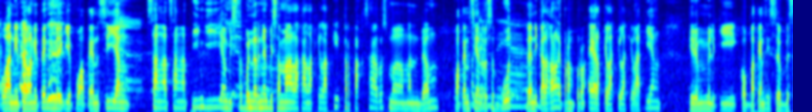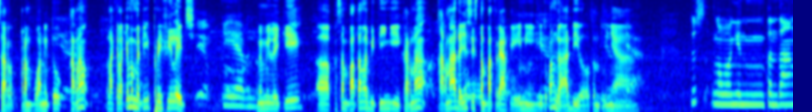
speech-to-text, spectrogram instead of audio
wanita-wanita yang memiliki potensi yang Iya. sangat-sangat tinggi yang bisa Iya. sebenarnya bisa mengalahkan laki-laki terpaksa harus memendam potensi yang tersebut dan dikalahkan oleh perempuan eh laki-laki laki-laki yang tidak memiliki kompetensi sebesar perempuan itu Iya. karena laki-laki memiliki privilege Iya, Iya benar. memiliki uh, kesempatan lebih tinggi karena karena adanya sistem patriarki ini Iya. itu kan nggak adil tentunya Terus ngomongin tentang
